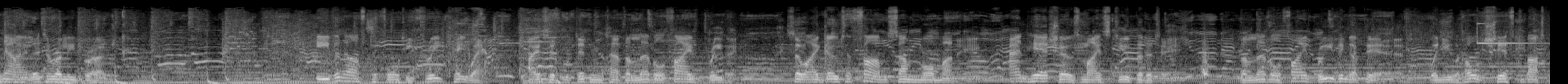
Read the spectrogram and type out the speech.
Now I literally broke. Even after 43k went, I still didn't have a level 5 breathing. So I go to farm some more money. And here shows my stupidity. The level 5 breathing appeared when you hold shift button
